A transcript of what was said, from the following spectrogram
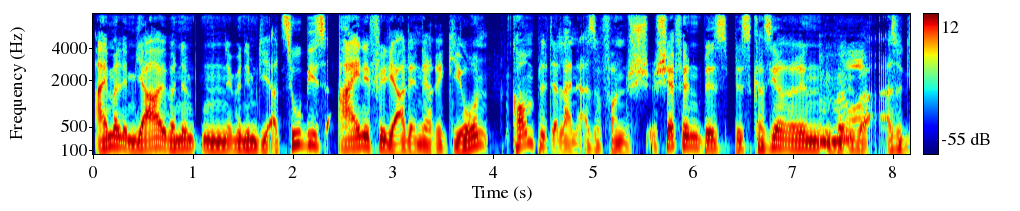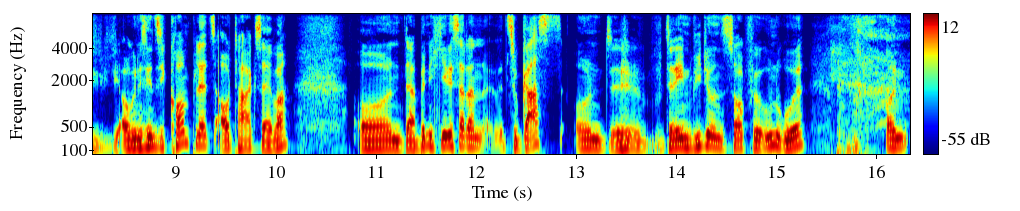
einmal im Jahr übernimmt ein, übernehmen die Azubis eine Filiale in der Region. Komplett alleine. Also von Chefin bis, bis Kassiererin über, über, also die, die organisieren sich komplett autark selber. Und da bin ich jedes Jahr dann zu Gast und äh, drehe ein Video und sorge für Unruhe. Und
